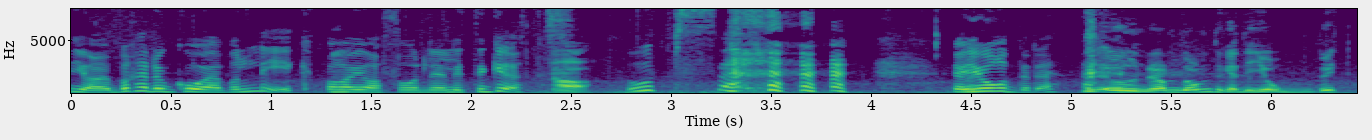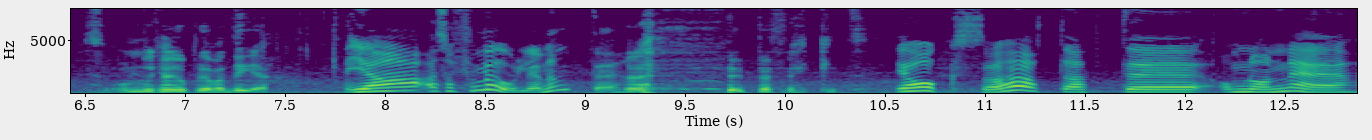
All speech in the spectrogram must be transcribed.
jag är beredd att gå över lik bara jag får det lite gött. Mm. Ja. Oops! jag gjorde det. Men jag undrar om de tycker att det är jobbigt. Om de kan uppleva det. Ja, alltså förmodligen inte. Perfekt. Jag har också hört att eh, om någon är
